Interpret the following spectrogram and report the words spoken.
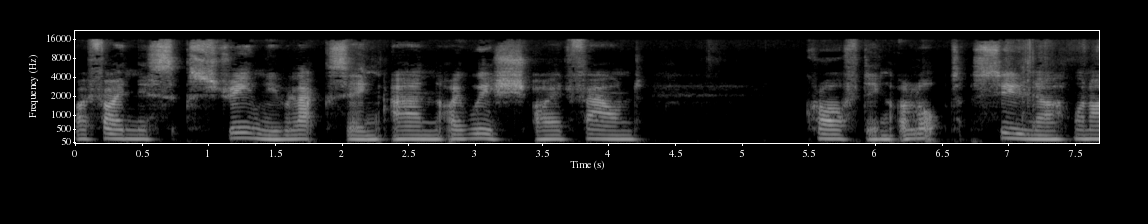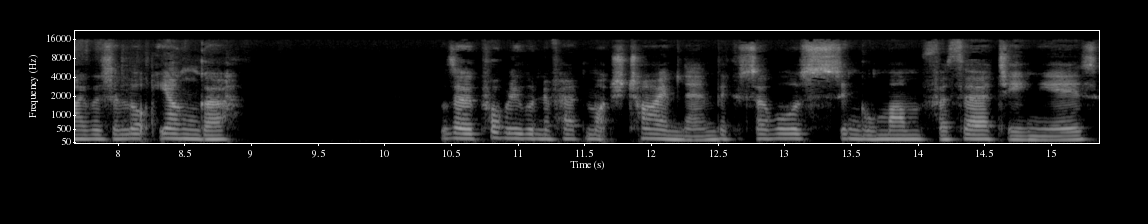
I find this extremely relaxing and I wish I had found crafting a lot sooner when I was a lot younger. Although I probably wouldn't have had much time then because I was single mum for 13 years.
